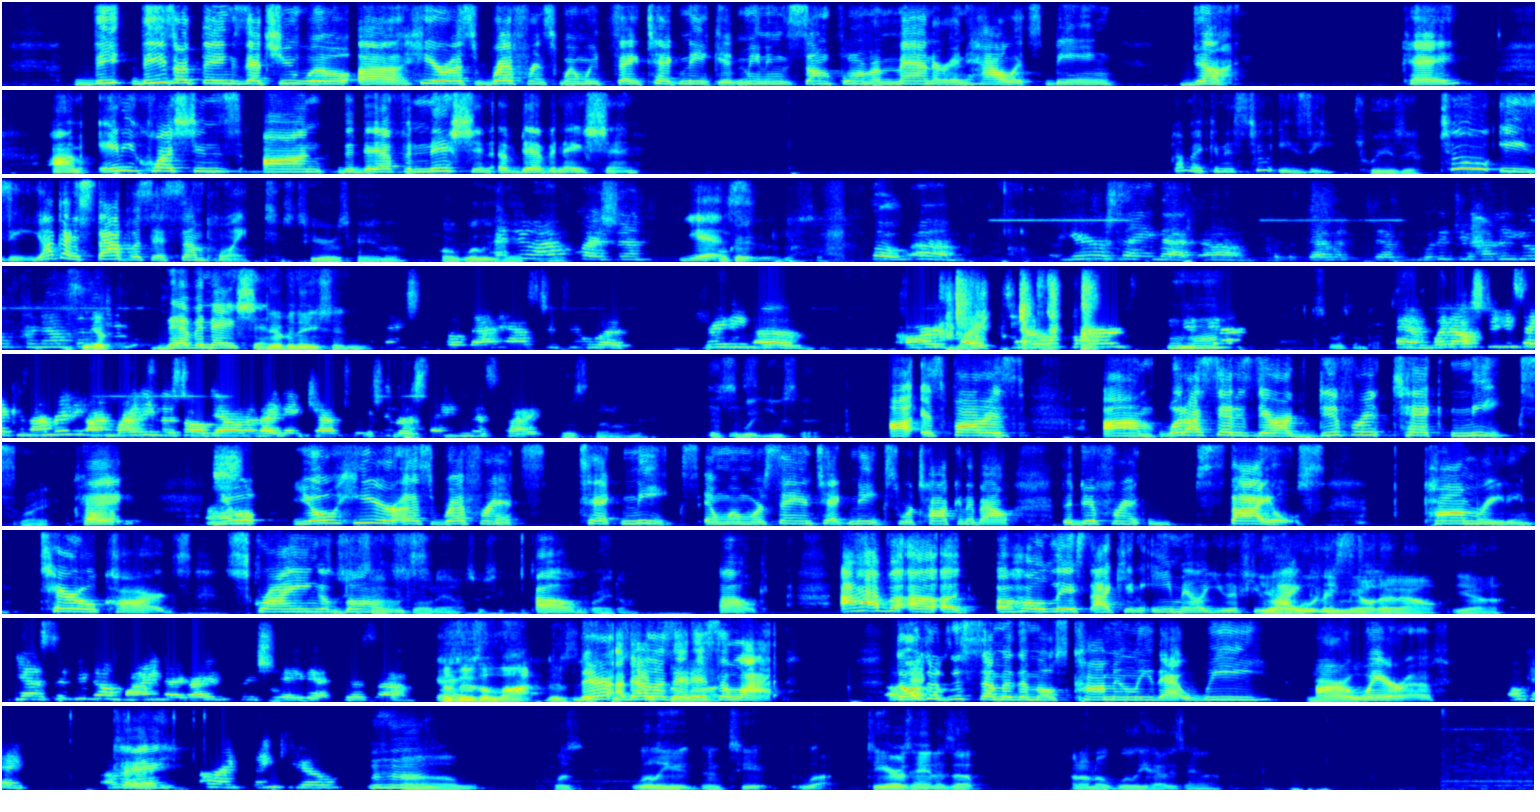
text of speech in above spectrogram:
The, these are things that you will uh, hear us reference when we say technique, it meaning some form of manner in how it's being done. Okay. Um, any questions on the definition of divination? Y'all making this too easy. Too easy. Too easy. Y'all got to stop us at some point. It's tears, Hannah. Oh, Willie's. I do have a question. Yes. Okay. So, um, you're saying that um, Devin, Devin, what did you? How do you pronounce it? Yep. Divination. Divination. So that has to do with reading of cards, like tarot cards. Mm-hmm. And what else did you say? Because I'm reading, I'm writing this all down, and I didn't catch what you were saying this time. What's not on there? This is what you said. Uh, as far as um, what I said is there are different techniques. Right. Okay. Uh-huh. You'll you'll hear us reference techniques, and when we're saying techniques, we're talking about the different styles: palm reading, tarot cards, scrying of bones. Slow down so she can oh. write them. Oh, okay. I have a, a, a whole list I can email you if you yeah, like. we'll Christine. email that out. Yeah. Yes, if you don't mind, I, I appreciate it because um, because there's a lot. There's there. It's, that's what I said. A it's a lot. Okay. Those are just some of the most commonly that we yeah. are aware of. Okay. All okay. Right. All right. Thank you. Mm-hmm. Uh, was Willie and T- Tierra's hand is up. I don't know if Willie had his hand up.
